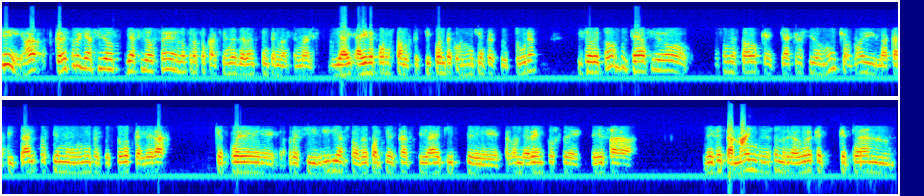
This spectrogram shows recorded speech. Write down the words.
Sí, ah, Querétaro ya ha sido ya ha sido sede en otras ocasiones de eventos internacionales y hay, hay deportes para los que sí cuenta con mucha infraestructura y sobre todo porque ha sido pues, un estado que, que ha crecido mucho, ¿no? Y la capital pues tiene una infraestructura hotelera que puede recibir y absorber cualquier cantidad de, de, perdón, de eventos de, esa de ese tamaño, de esa envergadura que, que puedan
